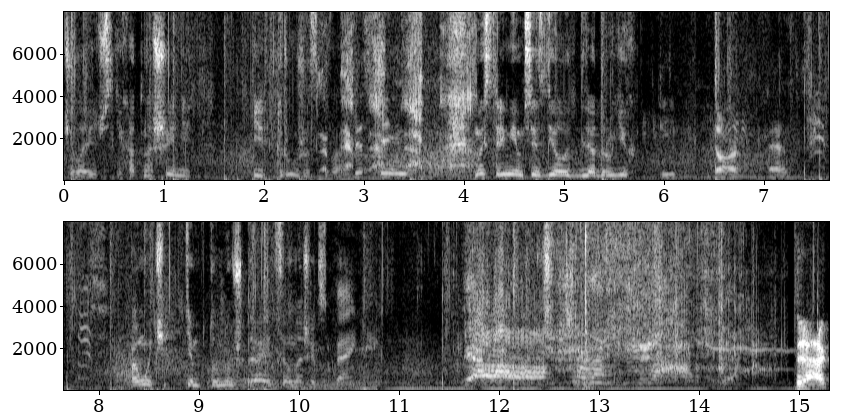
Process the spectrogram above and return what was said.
Человеческих отношений и дружества. Мы стремимся сделать для других. Помочь тем, кто нуждается в нашей Так.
